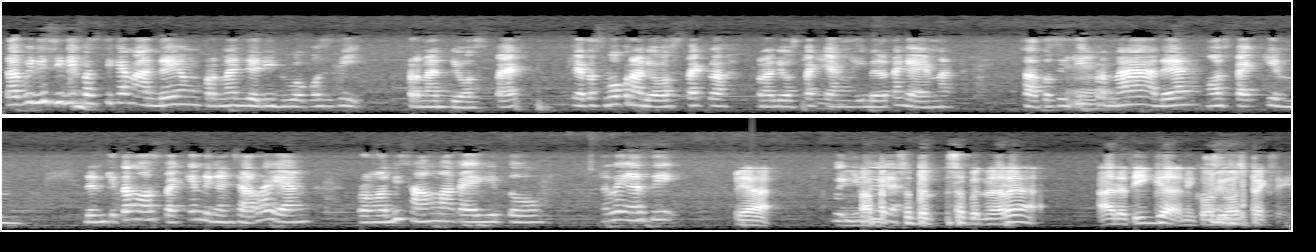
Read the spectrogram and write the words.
tapi di sini pasti kan ada yang pernah jadi dua posisi pernah di ospek kita semua pernah di ospek lah pernah di ospek Hmm. yang ibaratnya nggak enak satu sisi Hmm. pernah ada yang ngospekin dan kita ngospekin dengan cara yang kurang lebih sama kayak gitu ngerti nggak sih Ya, begitu tapi ya sebe- sebenarnya ada tiga nih kalau di ospek sih.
